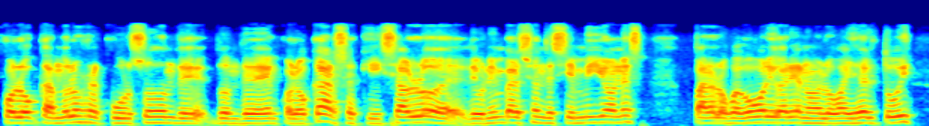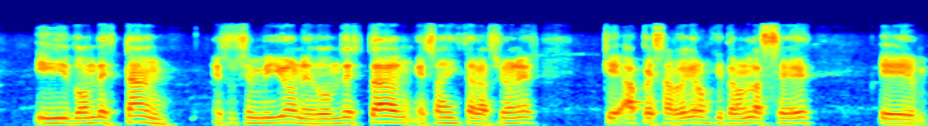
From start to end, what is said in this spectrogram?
colocando los recursos donde, donde deben colocarse. Aquí se habló de, de una inversión de 100 millones para los Juegos Bolivarianos de los Valles del Tuy y dónde están esos 100 millones? ¿Dónde están esas instalaciones que a pesar de que nos quitaron la sede, eh,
